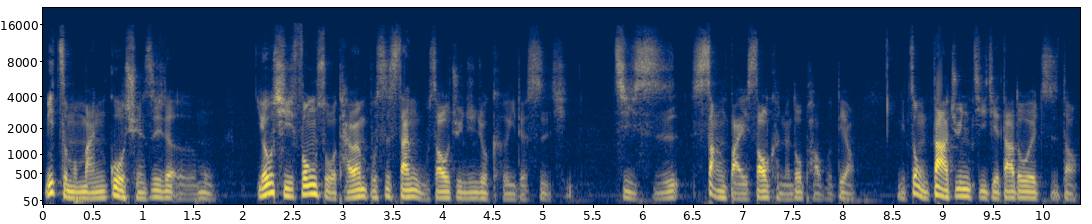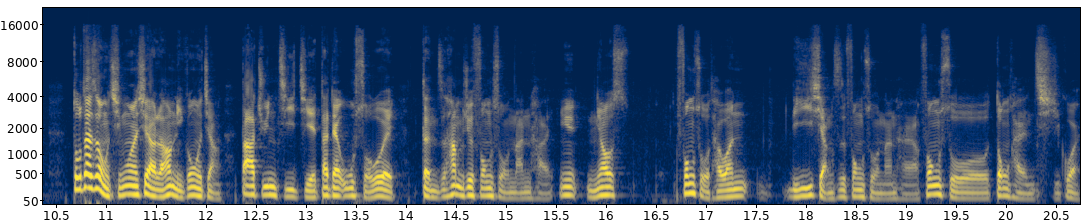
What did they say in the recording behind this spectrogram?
你怎么瞒过全世界的耳目？尤其封锁台湾，不是三五艘军舰就可以的事情，几十上百艘可能都跑不掉。你这种大军集结，大家都会知道。都在这种情况下，然后你跟我讲大军集结，大家无所谓，等着他们去封锁南海。因为你要封锁台湾，理想是封锁南海啊，封锁东海很奇怪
